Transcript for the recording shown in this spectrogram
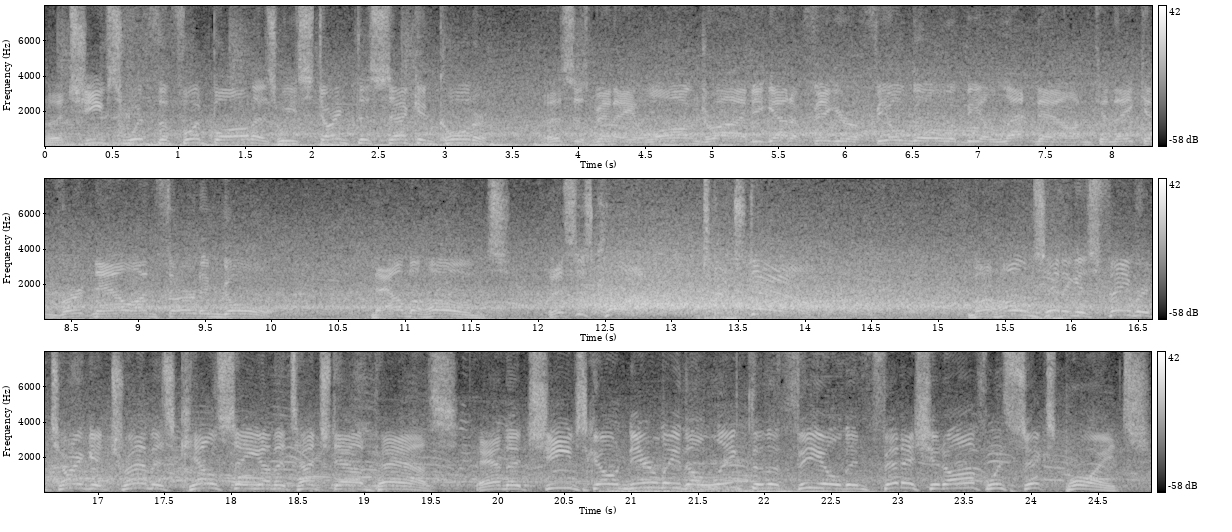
The Chiefs with the football as we start the second quarter. This has been a long drive. You got to figure a field goal would be a letdown. Can they convert now on third and goal? Now Mahomes. This is caught. Touchdown. Mahomes hitting his favorite target, Travis Kelce, on the touchdown pass. And the Chiefs go nearly the length of the field and finish it off with six points.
